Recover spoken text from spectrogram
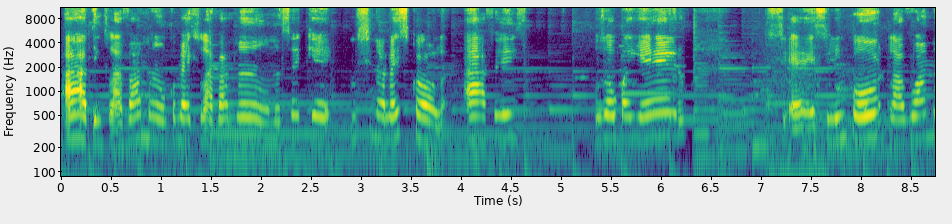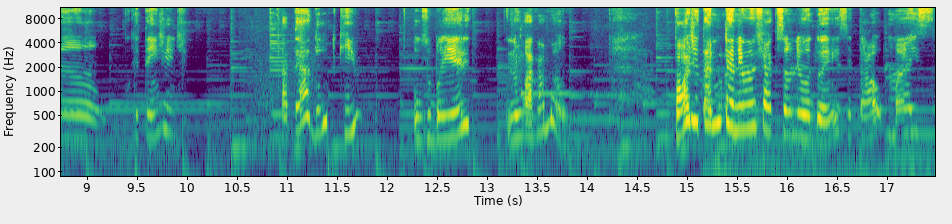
Ah, tem que lavar a mão, como é que lava a mão, não sei o quê. Ensinar na escola. Ah, fez. usou o banheiro, é, se limpou, lavou a mão. Porque tem gente até adulto que usa o banheiro e não lava a mão. Pode até não ter nenhuma infecção, nenhuma doença e tal, mas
